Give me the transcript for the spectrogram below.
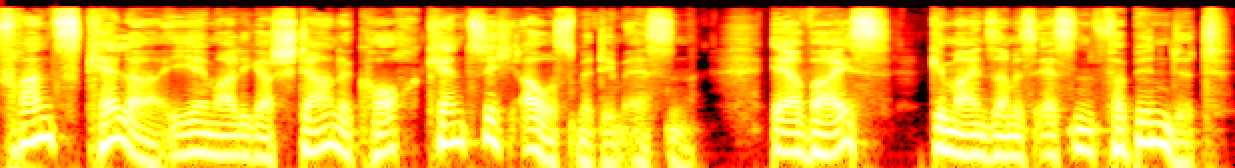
Franz Keller, ehemaliger Sternekoch, kennt sich aus mit dem Essen. Er weiß, gemeinsames Essen verbindet.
